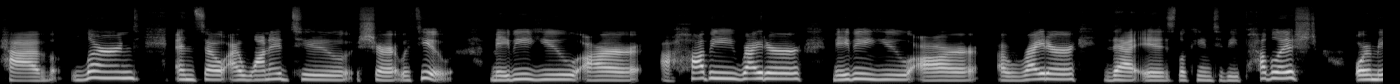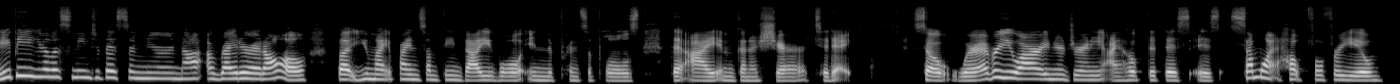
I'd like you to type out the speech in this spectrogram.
have learned. And so I wanted to share it with you. Maybe you are a hobby writer, maybe you are a writer that is looking to be published, or maybe you're listening to this and you're not a writer at all, but you might find something valuable in the principles that I am going to share today. So, wherever you are in your journey, I hope that this is somewhat helpful for you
